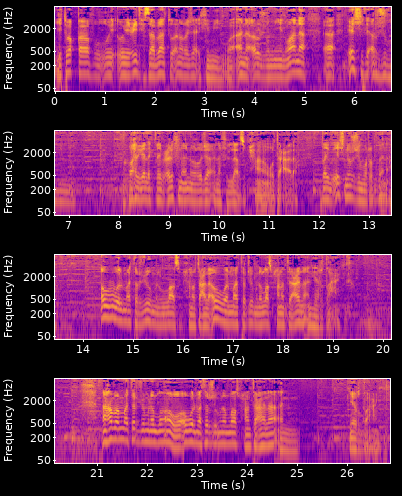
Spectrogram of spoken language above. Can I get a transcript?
يتوقف ويعيد حساباته أنا رجائي في مين؟ وأنا أرجو مين؟ وأنا آه، إيش اللي أرجوه منه؟ واحد قال لك طيب عرفنا أنه رجاءنا في الله سبحانه وتعالى. طيب إيش نرجو من ربنا؟ أول ما ترجوه من الله سبحانه وتعالى أول ما ترجوه من الله سبحانه وتعالى أن يرضى عنك أعظم ما ترجو من الله وأول ما ترجو من الله سبحانه وتعالى أن يرضى عنك.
